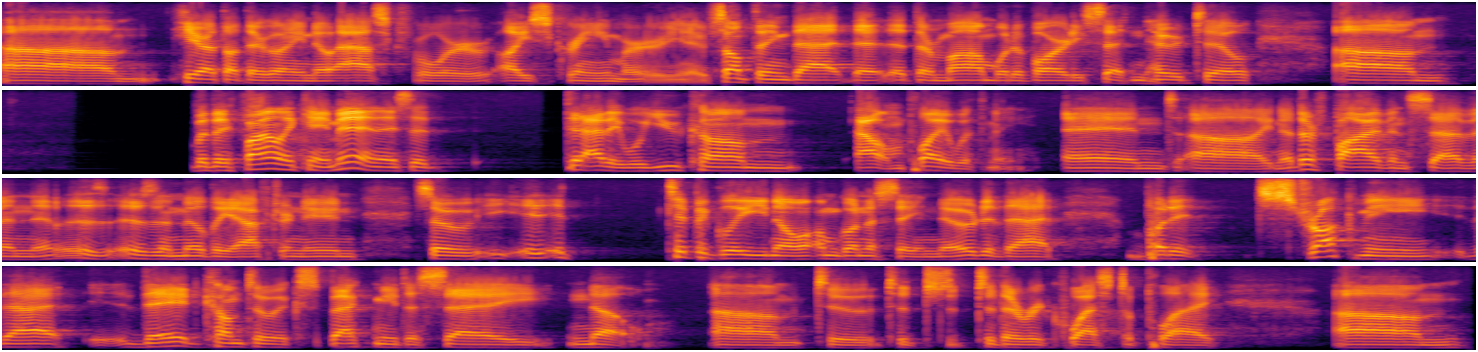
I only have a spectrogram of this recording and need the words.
um, here, I thought they were going to you know ask for ice cream or you know something that that, that their mom would have already said no to. Um, but they finally came in. and They said, "Daddy, will you come out and play with me?" And uh, you know they're five and seven. It was, it was in the middle of the afternoon, so it, it typically you know I'm going to say no to that. But it struck me that they had come to expect me to say no um, to, to to their request to play. Um,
